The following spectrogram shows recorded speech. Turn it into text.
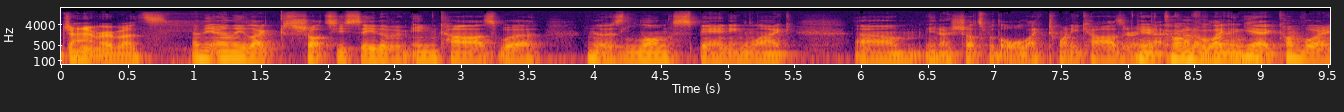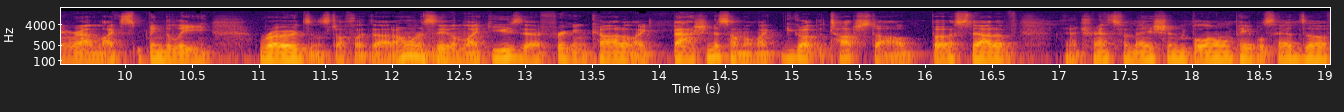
giant robots. and the only like shots you see of them in cars were you know those long spanning like um, you know shots with all like 20 cars are in Yeah, that kind of like convoying. yeah convoying around like spindly roads and stuff like that i want to see them like use their friggin' car to like bash into someone like you got the touch style burst out of you know transformation blowing people's heads off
